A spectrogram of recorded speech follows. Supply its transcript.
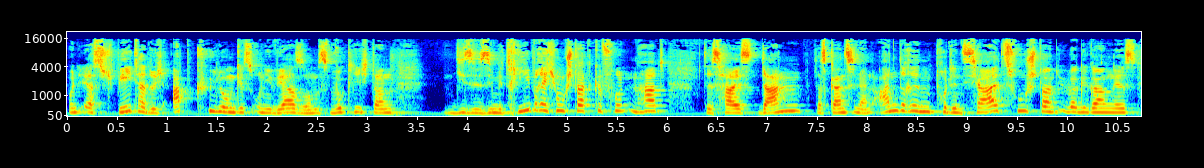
und erst später durch Abkühlung des Universums wirklich dann diese Symmetriebrechung stattgefunden hat. Das heißt, dann das Ganze in einen anderen Potentialzustand übergegangen ist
